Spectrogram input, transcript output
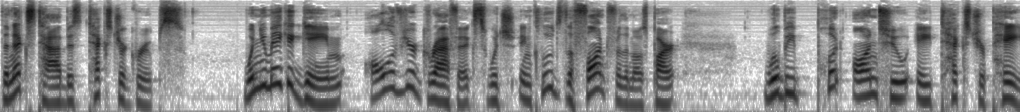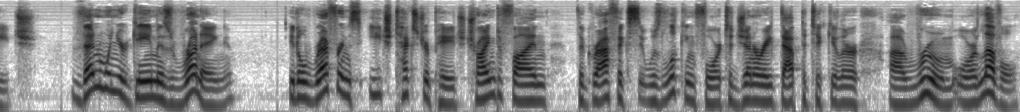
The next tab is Texture Groups. When you make a game, all of your graphics, which includes the font for the most part, will be put onto a texture page. Then when your game is running, it'll reference each texture page trying to find the graphics it was looking for to generate that particular uh, room or level.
